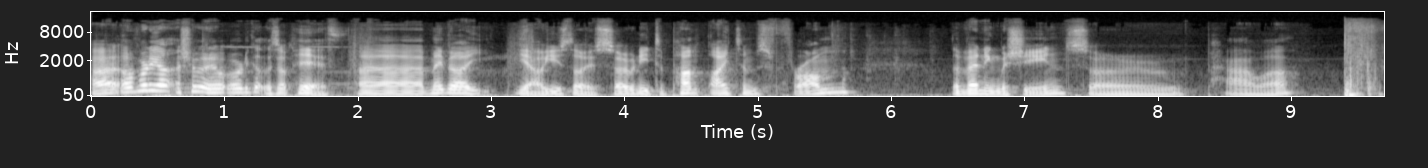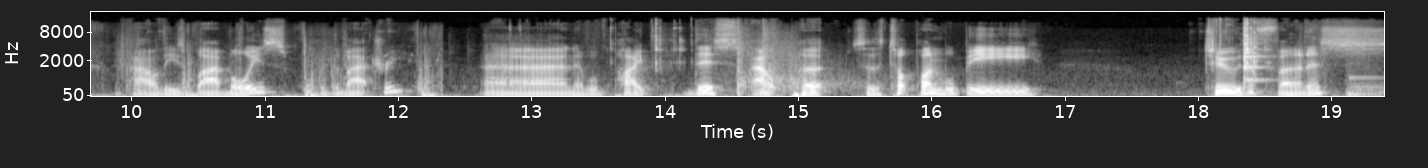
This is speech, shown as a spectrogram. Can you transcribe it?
Uh, I've already got. I've already got this up here. Uh, maybe I. Yeah, I'll use those. So we need to pump items from the vending machine. So power. Power these bad boys with the battery. And then we'll pipe this output. So the top one will be to the furnace.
